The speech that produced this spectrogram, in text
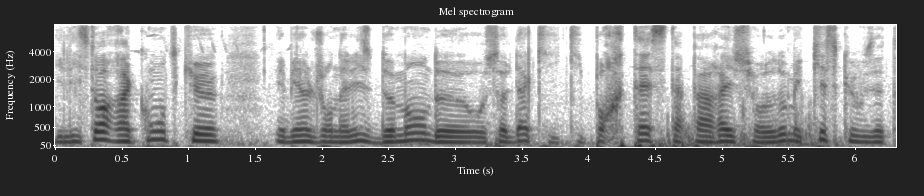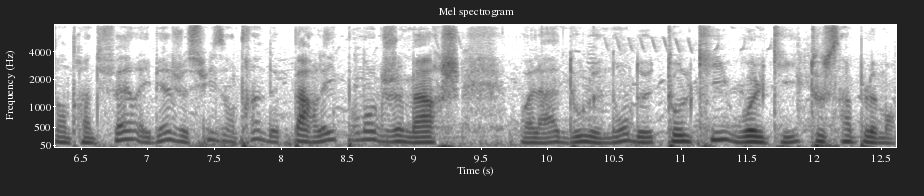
L'histoire raconte que eh bien, le journaliste demande aux soldats qui, qui, portaient cet appareil sur le dos, mais qu'est-ce que vous êtes en train de faire? Eh bien, je suis en train de parler pendant que je marche. Voilà, d'où le nom de Talkie Walkie, tout simplement.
